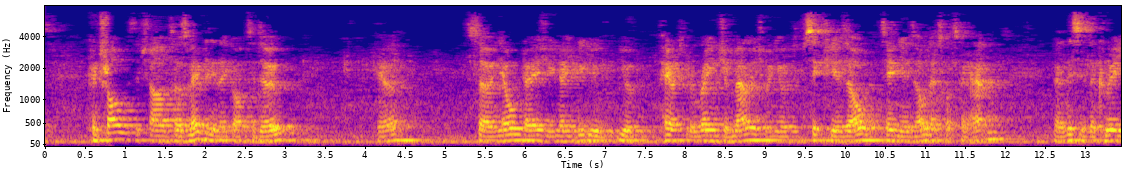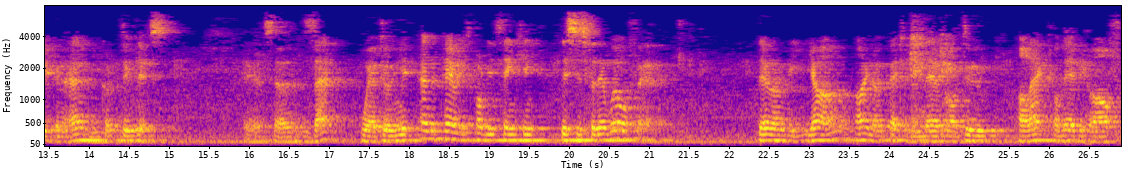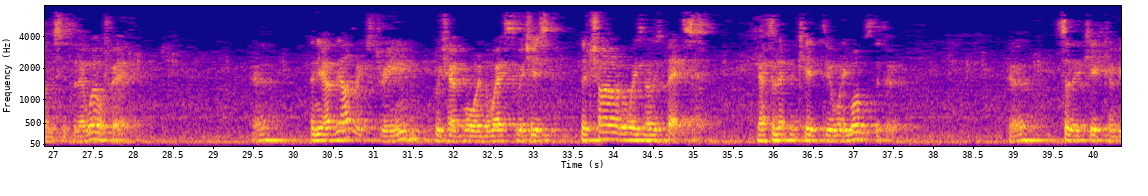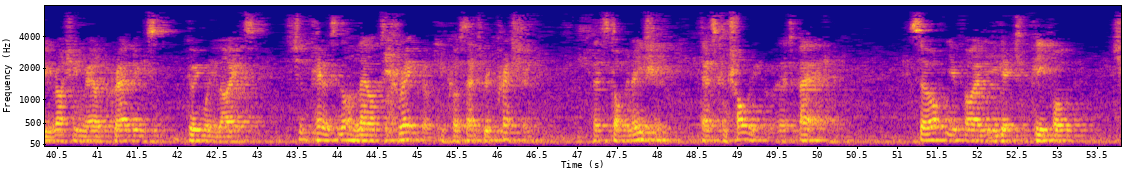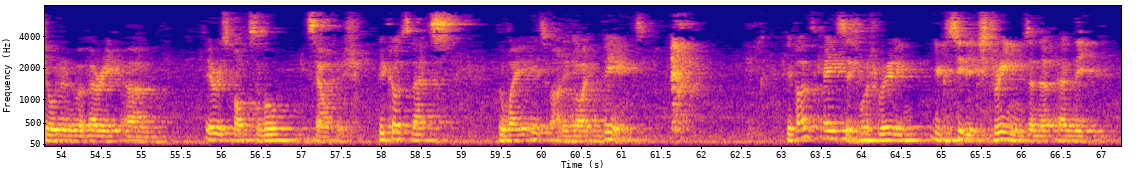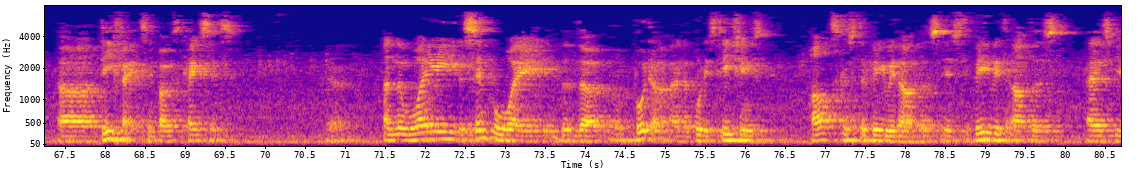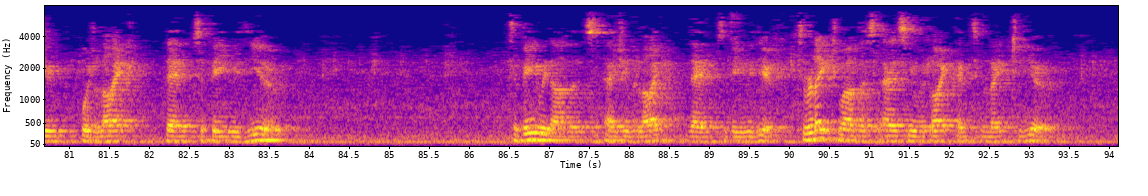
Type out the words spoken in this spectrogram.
controls the child, tells them everything they've got to do. Know? So in the old days, you know, you, you, your parents would arrange a marriage when you're six years old ten years old. That's what's going to happen. And this is the career you're going to have. You've got to do this. So that way of doing it, and the parent is probably thinking this is for their welfare. They're only young. I know better than them. I'll do. I'll act on their behalf, and this is for their welfare. Yeah? And you have the other extreme, which you have more in the West, which is the child always knows best. You have to let the kid do what he wants to do. Yeah? So the kid can be rushing around, grabbing, doing what he likes. Should parents are not allowed to correct them because that's repression, that's domination, that's controlling them, that's bad. So often you find that you get people, children who are very um, irresponsible, selfish, because that's the way it is for unenlightened beings. In both cases, what's really, you can see the extremes and the, and the uh, defects in both cases. Yeah. And the way, the simple way that the Buddha and the Buddhist teachings ask us to be with others is to be with others as you would like them to be with you. To be with others as you would like them to be with you. To relate to others as you would like them to relate to you.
